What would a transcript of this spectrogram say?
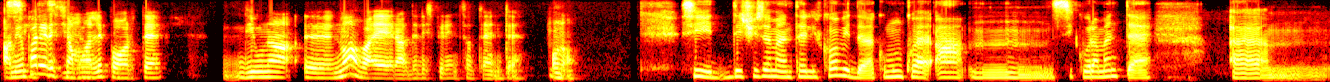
A mio sì, parere sì. siamo alle porte di una eh, nuova era dell'esperienza utente, o no? Sì, decisamente il Covid comunque ha mh, mm, sicuramente ehm,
